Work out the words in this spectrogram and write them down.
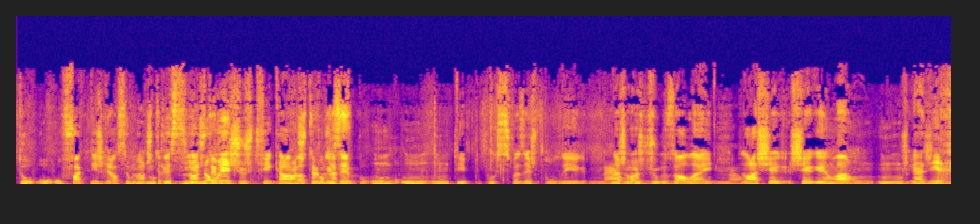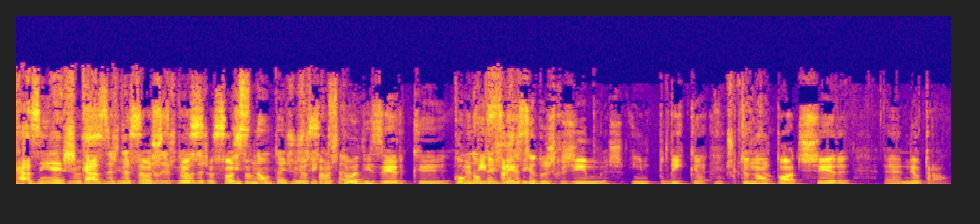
Tu, o, o, facto de Israel ser uma nós democracia não temos, é justificável. Por exemplo, um, um, um, tipo, por se fazer explodir não. nas ruas de Jerusalém, não. lá cheguem, cheguem lá um, uns gajos e arrasem as eu, casas eu das famílias todas. Eu, Isso estou, não tem justificação. Eu só estou a dizer que Como a diferença dos regimes implica que tu não podes ser uh, neutral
